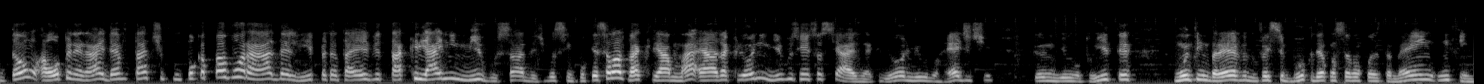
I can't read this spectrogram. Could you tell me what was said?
Então, a OpenAI deve estar, tá, tipo, um pouco apavorada ali para tentar evitar criar inimigos, sabe? Tipo assim, porque se ela vai criar ela já criou inimigos em redes sociais, né? Criou inimigo no Reddit, criou inimigo no Twitter, muito em breve no Facebook deve acontecer alguma coisa também, enfim.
